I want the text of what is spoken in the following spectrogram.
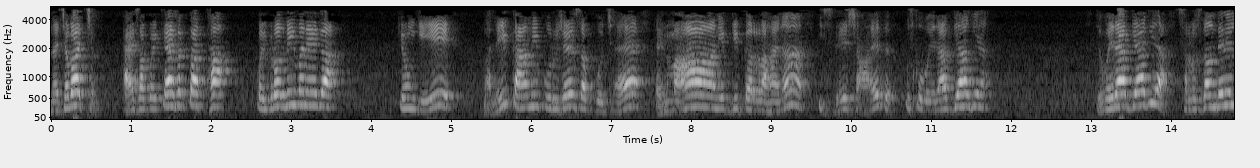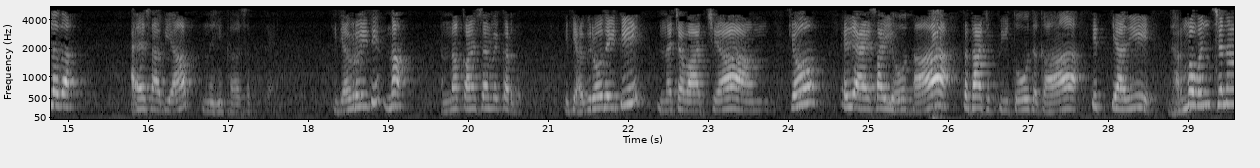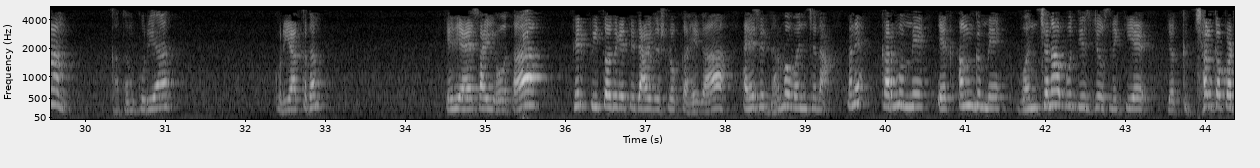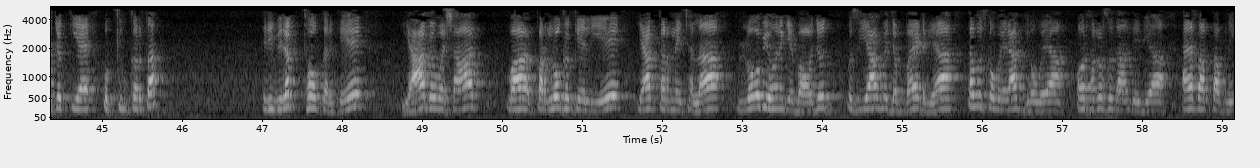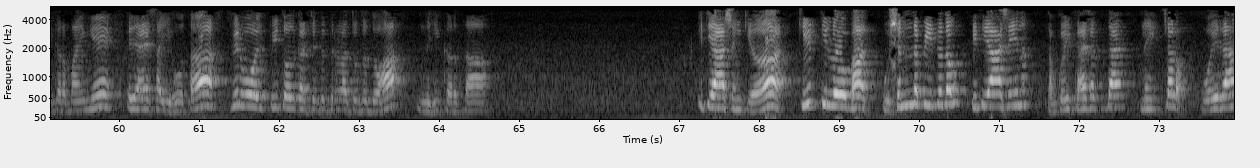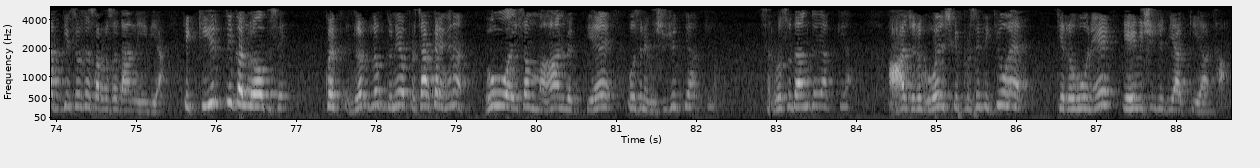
नचवाचन ऐसा कोई कह सकता था, कोई विरोध नहीं बनेगा, क्योंकि भले ही कामी पुरुष है, सब कुछ है, लेकिन महान यज्ञ कर रहा है ना, इसलिए शायद उसको वैराग्य आ गया। जो वैराग्य आ गया सर्वस्दान देने लगा। ऐसा भी आप नहीं कह सकते। अविरोध थी न न कांसन में कर दो। इति अविरोध न चवाच्याम क्यों? यदि ऐसा ही होता, तथा पीतोद का इत्यादि धर्म वंचना कथम कुरिया कुरिया कथम यदि ऐसा ही होता। फिर पीतो श्लोक कहेगा, ऐसे धर्म वंचना, माने कर्म में, एक अंग में वंचना बुद्धि जो उसने की है, जो छल कपट जो किया है, वो क्यों करता? यदि विरक्त होकर के यागवशात वह परलोक के लिए याग करने चला। लोभी होने के बावजूद उस याग में जब बैठ गया, तब उसको वैराग्य हो गया और सर्वस्व दान दे दिया। ऐसा आप नहीं कर पाएँगे। यदि ऐसा ही होता, फिर वो पीतोल का चित्र दोहा नहीं करता। इतिहाशंक्य कीर्ति लोभात उषन्न पीत दो इतिहास तब कोई कह सकता है, नहीं, चलो, वैराग्य से उसने सर्वस्वदान नहीं दिया। कि कीर्ति का लोभ से लोग दुनिया प्रचार करेंगे ना ऐसा महान व्यक्ति है, उसने विश्व त्याग किया, सर्वसुदान का किया। आज रघुवंश की प्रसिद्धि क्यों है कि रघु ने यही विश्व त्याग किया था?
